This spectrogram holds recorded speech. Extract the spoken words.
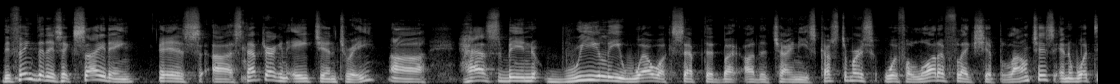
The thing that is exciting is uh, Snapdragon 8 Gen 3 uh, has been really well accepted by other Chinese customers with a lot of flagship launches. And what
